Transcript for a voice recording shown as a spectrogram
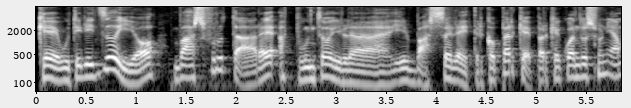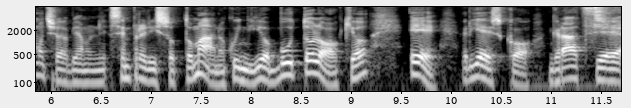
che utilizzo io va a sfruttare appunto il, il basso elettrico. Perché? Perché quando suoniamo ce l'abbiamo sempre lì sotto mano, quindi io butto l'occhio e riesco, grazie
